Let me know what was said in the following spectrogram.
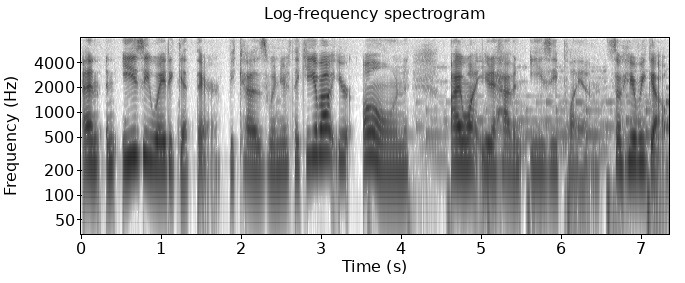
and an easy way to get there because when you're thinking about your own, I want you to have an easy plan. So here we go.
